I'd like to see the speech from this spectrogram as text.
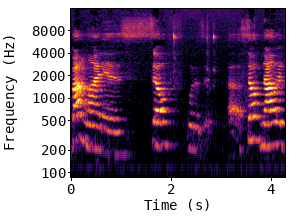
bottom line is self, what is it? Uh, self knowledge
